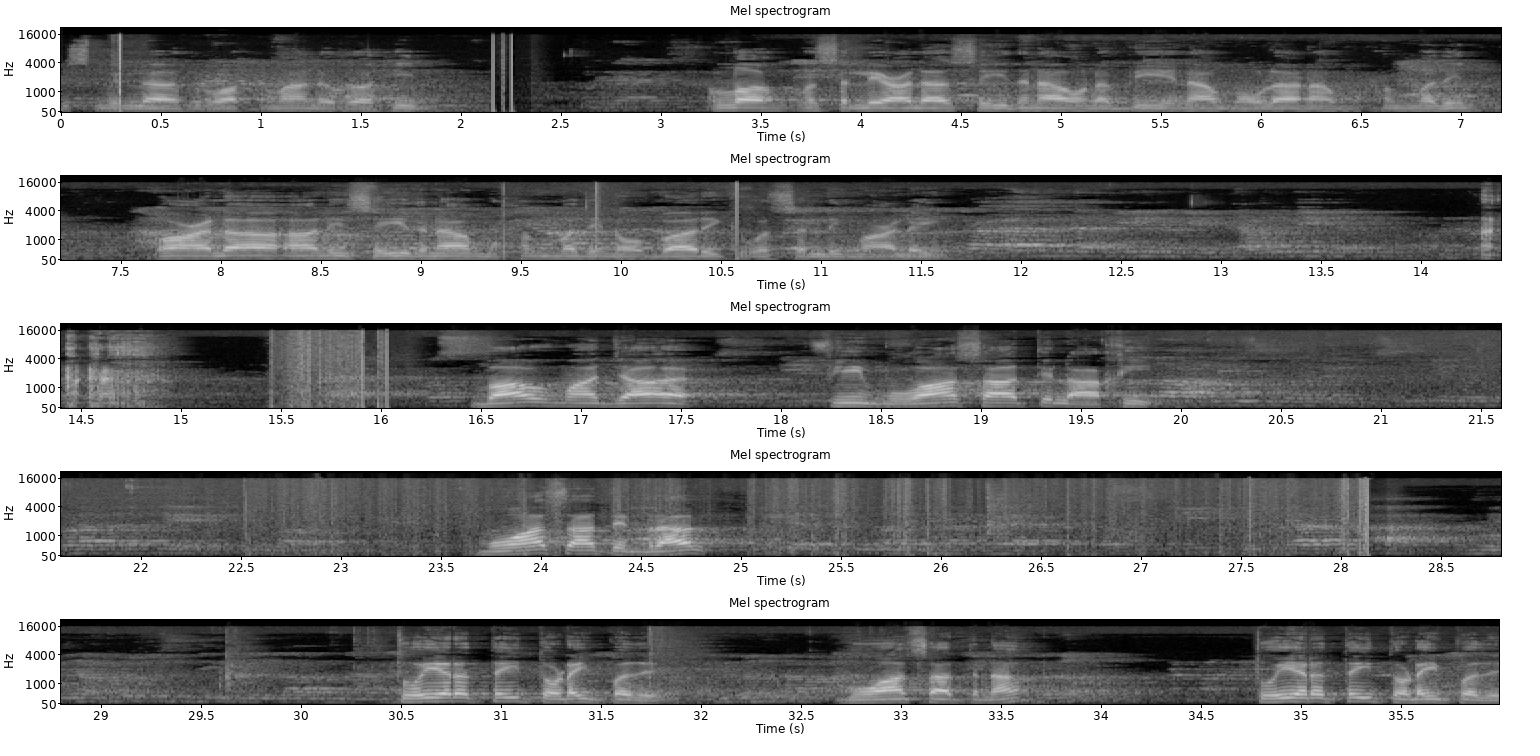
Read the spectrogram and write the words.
بسم اللہ الرحمن الرحیم۔ اللہم صلی علی سیدنا و نبینا مولانا محمد وعلا آل سیدنا محمد و بارک وسلم علیہ۔ باو ما جاء فی مواسات الاخی مواسات انرال துயரத்தை தொடைப்பது. முவாசாத்னா துயரத்தை தொடைப்பது.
